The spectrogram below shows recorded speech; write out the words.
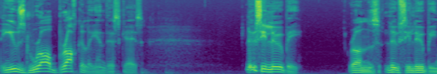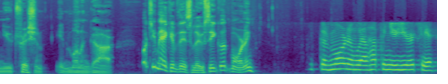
They used raw broccoli in this case. Lucy Looby runs Lucy Looby Nutrition in Mullingar. What do you make of this, Lucy? Good morning. Good morning. Well, happy New Year to you.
